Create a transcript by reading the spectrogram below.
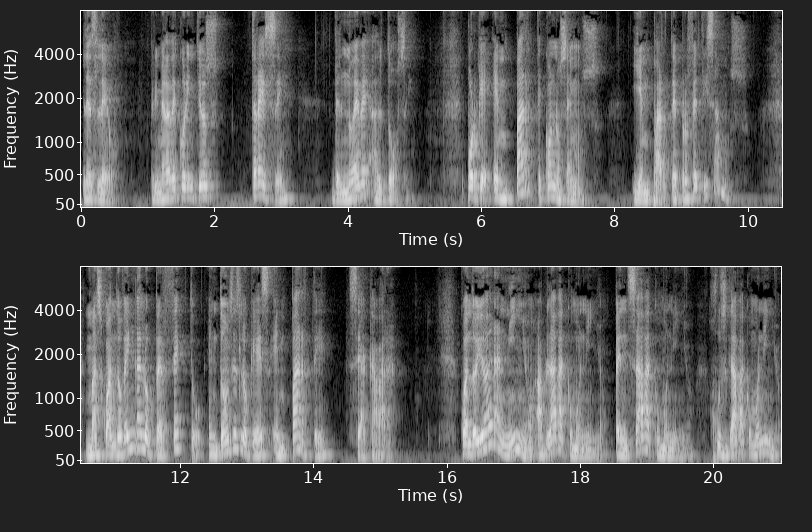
Les leo. Primera de Corintios 13, del 9 al 12. Porque en parte conocemos y en parte profetizamos. Mas cuando venga lo perfecto, entonces lo que es en parte se acabará. Cuando yo era niño, hablaba como niño, pensaba como niño, juzgaba como niño,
